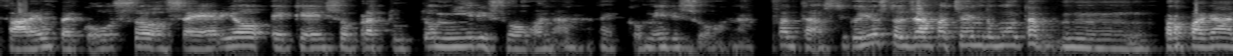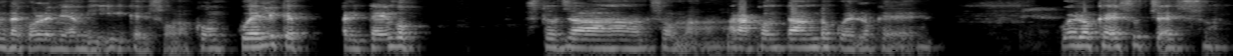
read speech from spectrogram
fare un percorso serio e che soprattutto mi risuona, ecco, mi risuona. Fantastico, io sto già facendo molta mh, propaganda con le mie amiche, insomma, con quelli che ritengo, sto già, insomma, raccontando quello che, quello che è successo.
